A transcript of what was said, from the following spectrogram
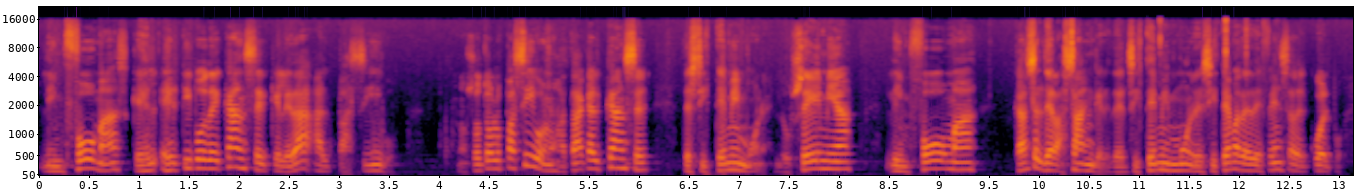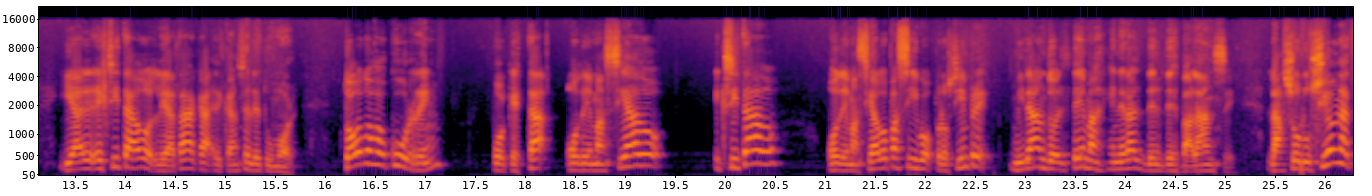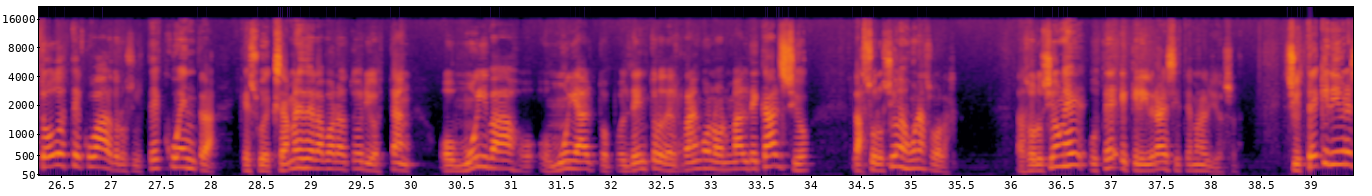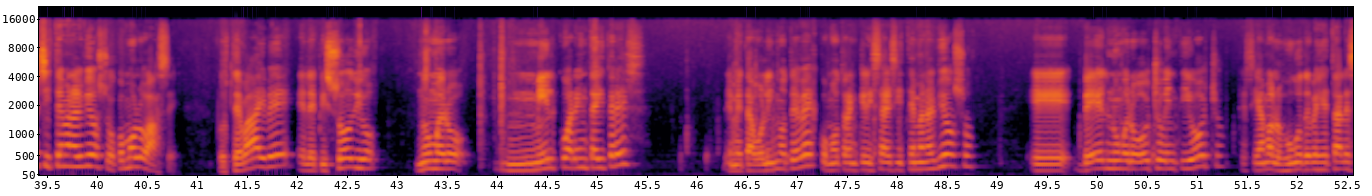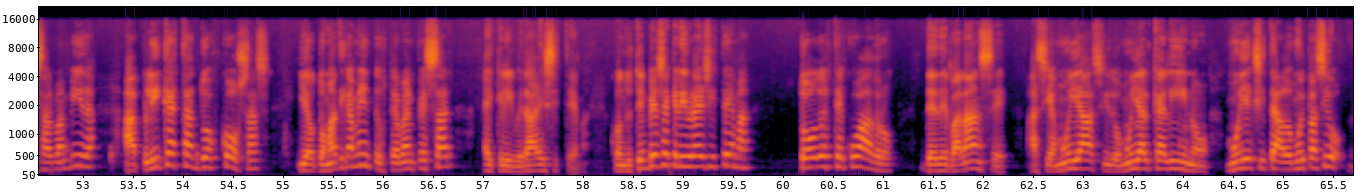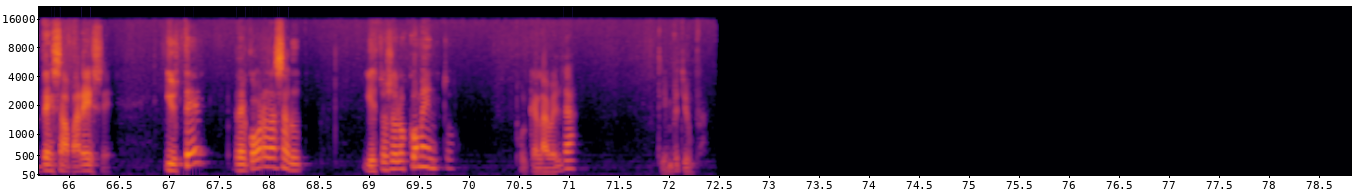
linfomas, que es el, tipo de cáncer que le da al pasivo. Nosotros los pasivos nos ataca el cáncer del sistema inmune. Leucemia, linfoma, cáncer de la sangre, del sistema inmune, del sistema de defensa del cuerpo. Y al excitado le ataca el cáncer de tumor. Todos ocurren porque está o demasiado excitado o demasiado pasivo, pero siempre mirando el tema general del desbalance. La solución a todo este cuadro, si usted encuentra que sus exámenes de laboratorio están o muy bajos o muy altos por dentro del rango normal de calcio, la solución es una sola. La solución es usted equilibrar el sistema nervioso. Si usted equilibra el sistema nervioso, ¿cómo lo hace? Pues usted va y ve el episodio número 1043 de Metabolismo TV, cómo tranquilizar el sistema nervioso. Eh, ve el número 828, que se llama los jugos de vegetales salvan vida, aplica estas dos cosas y automáticamente usted va a empezar a equilibrar el sistema. Cuando usted empieza a equilibrar el sistema, todo este cuadro de desbalance hacia muy ácido, muy alcalino, muy excitado, muy pasivo, desaparece. Y usted recobra la salud. Y esto se los comento porque la verdad siempre triunfa.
